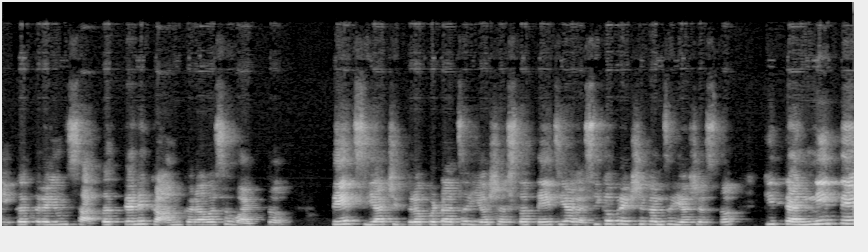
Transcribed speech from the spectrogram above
एकत्र येऊन सातत्याने काम करावं असं वाटतं तेच या चित्रपटाचं यश असतं तेच या रसिक प्रेक्षकांचं यश असतं की त्यांनी ते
